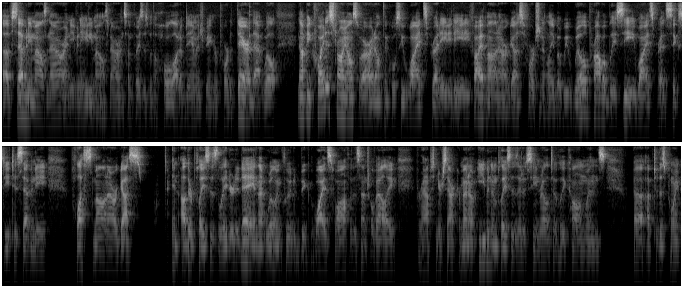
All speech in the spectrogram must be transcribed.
of 70 miles an hour and even 80 miles an hour in some places, with a whole lot of damage being reported there. That will not be quite as strong elsewhere. I don't think we'll see widespread 80 to 85 mile an hour gusts, fortunately, but we will probably see widespread 60 to 70 plus mile an hour gusts in other places later today, and that will include a big wide swath of the Central Valley, perhaps near Sacramento, even in places that have seen relatively calm winds uh, up to this point.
